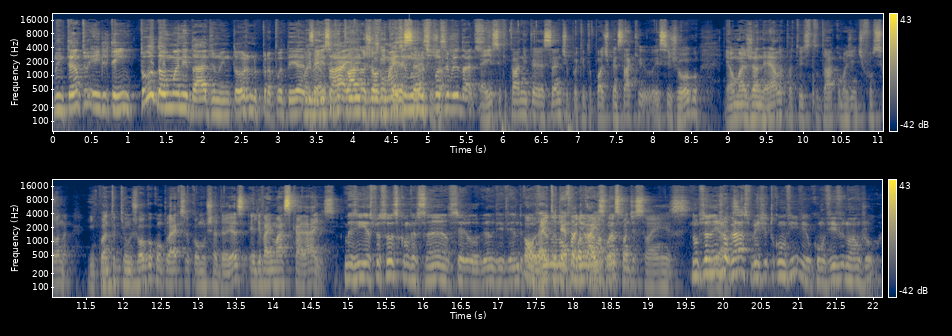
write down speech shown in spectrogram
No entanto, ele tem toda a humanidade no entorno para poder Mas é isso que alimentar torna ele o jogo mais inúmeras possibilidades. É isso que torna interessante, porque tu pode pensar que esse jogo é uma janela para tu estudar como a gente funciona. Enquanto que um jogo complexo como o xadrez, ele vai mascarar isso. Mas e as pessoas conversando, se dialogando, vivendo, Bom, daí convivendo, tu não tenta botar isso nas coisa? condições. Não precisa nem jogar, simplesmente tu convive. O convívio não é um jogo.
